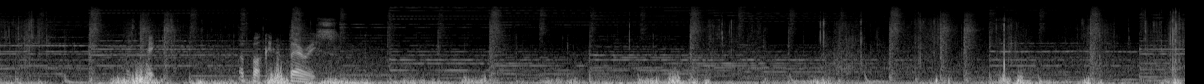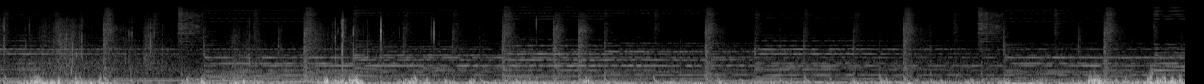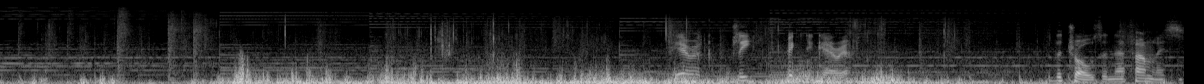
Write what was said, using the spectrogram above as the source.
has picked a bucket of berries. Picnic area for the trolls and their families.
